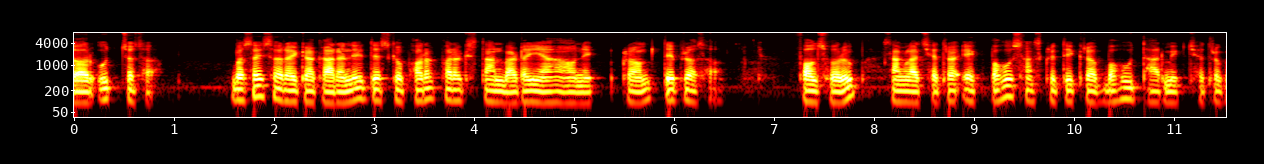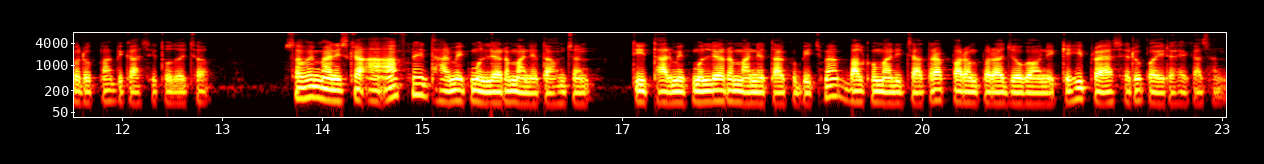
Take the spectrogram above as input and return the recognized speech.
दर उच्च छ। बसाइसराईका कारणले देशको फरक फरक स्थानबाट यहाँ आउने क्रम तीव्र छ। फलस्वरूप साङ्ला क्षेत्र एक बहुसांस्कृतिक र बहुधार्मिक क्षेत्रको रूपमा विकसित हुँदैछ। सबै मानिसका आआफ्नै धार्मिक मूल्य र मान्यता हुन्छन्। ती धार्मिक मूल्य र मान्यताको बिचमा बालकुमारी जात्रा परम्परा जोगाउने केही प्रयासहरू भइरहेका छन्।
